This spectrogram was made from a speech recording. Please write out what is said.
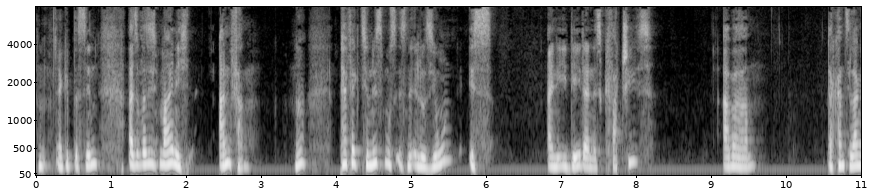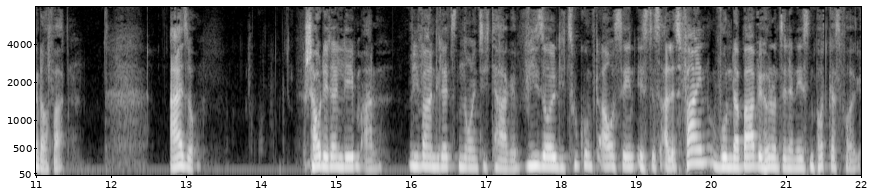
Hm, ergibt das Sinn? Also was ich meine, ich anfangen. Ne? Perfektionismus ist eine Illusion, ist eine Idee deines Quatschis, aber da kannst du lange drauf warten. Also, schau dir dein Leben an. Wie waren die letzten 90 Tage? Wie soll die Zukunft aussehen? Ist es alles fein? Wunderbar, wir hören uns in der nächsten Podcast-Folge.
